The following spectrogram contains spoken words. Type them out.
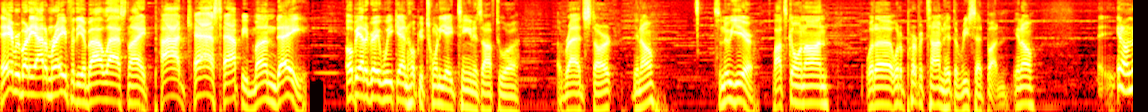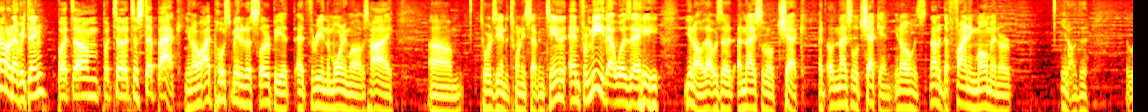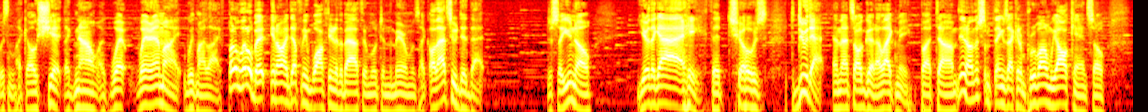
Hey, everybody, Adam Ray for the About Last Night podcast. Happy Monday. Hope you had a great weekend. Hope your 2018 is off to a, a rad start. You know, it's a new year. Lots going on. What a what a perfect time to hit the reset button. You know, you know, not on everything, but um, but to, to step back. You know, I postmated a Slurpee at, at three in the morning while I was high. Um, towards the end of 2017, and for me, that was a, you know, that was a, a nice little check, a, a nice little check-in. You know, it's not a defining moment, or, you know, the it wasn't like, oh shit, like now, like where where am I with my life? But a little bit, you know, I definitely walked into the bathroom, looked in the mirror, and was like, oh, that's who did that. Just so you know, you're the guy that chose to do that, and that's all good. I like me, but um, you know, there's some things I can improve on. We all can. So,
